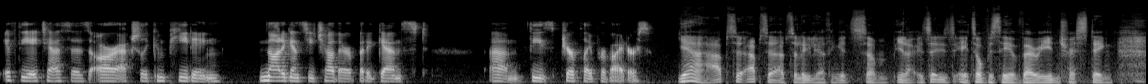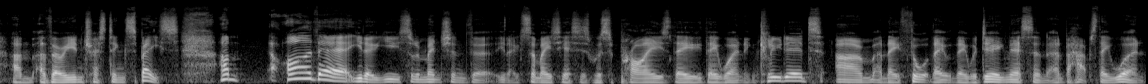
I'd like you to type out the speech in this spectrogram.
if the atss are actually competing not against each other but against um, these pure play providers yeah, absolutely, absolutely. I think it's um, you know, it's, it's, it's obviously a very interesting, um, a very interesting space. Um, are there, you know, you sort of mentioned that you know some ATSs were surprised they they weren't included, um, and they thought they they were doing this, and, and perhaps they weren't.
